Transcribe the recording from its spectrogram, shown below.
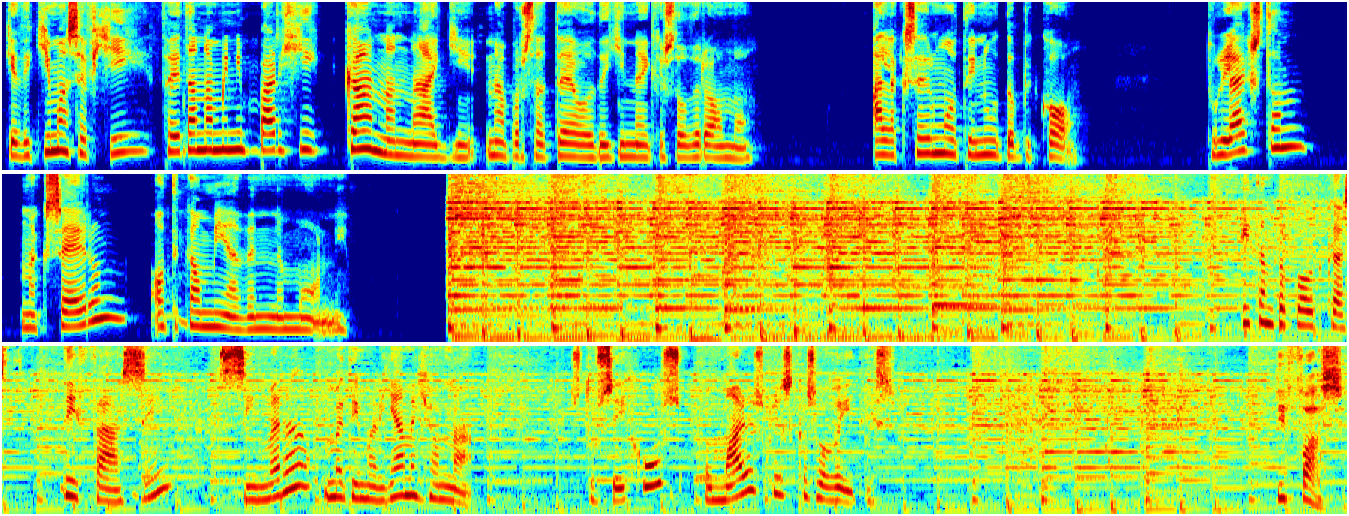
Και δική μας ευχή θα ήταν να μην υπάρχει καν ανάγκη να προστατεύονται γυναίκες στο δρόμο. Αλλά ξέρουμε ότι είναι ουτοπικό. Τουλάχιστον να ξέρουν ότι καμία δεν είναι μόνη. Ήταν το podcast «Τι φάση» σήμερα με τη Μαριάννα Χιονά. Στους ήχους ο Μάριος Κλεσκασοβίτης. «Τι φάση»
